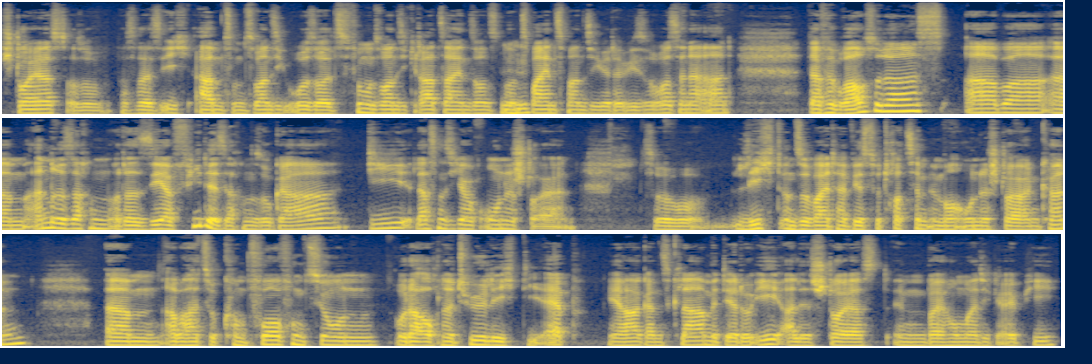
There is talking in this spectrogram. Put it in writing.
steuerst. Also was weiß ich, abends um 20 Uhr soll es 25 Grad sein, sonst nur Mhm. 22 oder wie sowas in der Art. Dafür brauchst du das, aber ähm, andere Sachen oder sehr viele Sachen sogar, die lassen sich auch ohne steuern. So Licht und so weiter wirst du trotzdem immer ohne steuern können. Ähm, aber halt so Komfortfunktionen oder auch natürlich die App, ja, ganz klar, mit der du eh alles steuerst im, bei Homematic IP,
